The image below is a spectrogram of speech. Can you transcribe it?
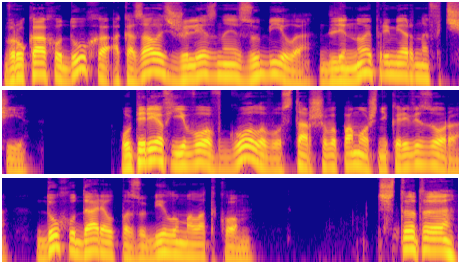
В руках у духа оказалось железное зубило, длиной примерно в чи. Уперев его в голову старшего помощника ревизора, дух ударил по зубилу молотком. «Что-то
